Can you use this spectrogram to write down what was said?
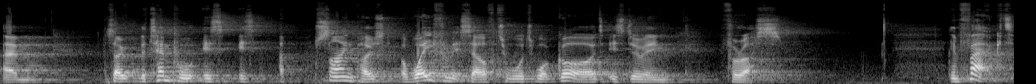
Um, so the temple is, is a signpost away from itself towards what God is doing for us. In fact,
